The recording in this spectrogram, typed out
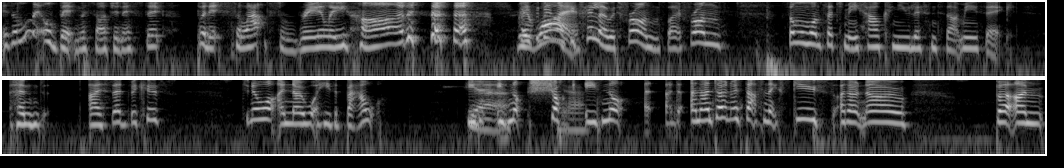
is a little bit misogynistic, but it slaps really hard. Yeah, it's a why? bit like Attila with Fronz. Like Fronz, someone once said to me, "How can you listen to that music?" And I said, "Because, do you know what? I know what he's about. He's Yeah. he's not shocked. Yeah. He's not, and I don't know if that's an excuse. I don't know, but I'm."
